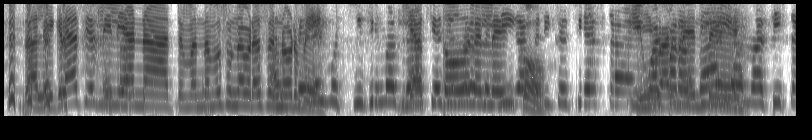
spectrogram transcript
Dale, gracias Liliana. Te mandamos un abrazo A enorme. ustedes muchísimas Y a gracias. Dios todo el elenco. Felices fiestas. Igual para Igualmente. Bye, ustedes. mamacita.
